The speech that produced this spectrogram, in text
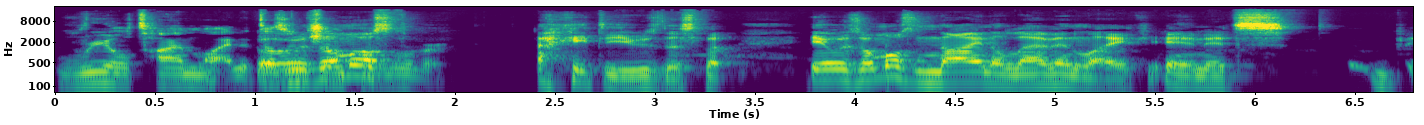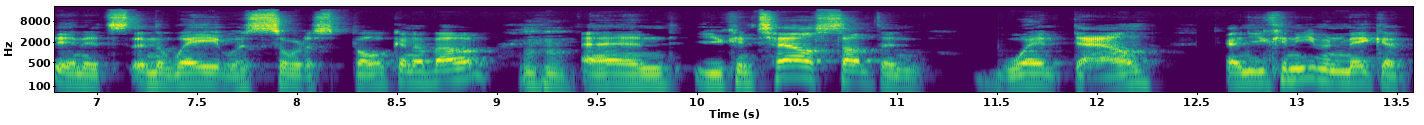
real timeline it doesn't was jump almost- all over I hate to use this, but it was almost 9-11 like in its in its in the way it was sort of spoken about. Mhm. And you can tell something went down. And you can even make an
